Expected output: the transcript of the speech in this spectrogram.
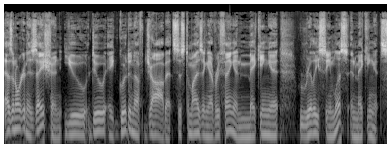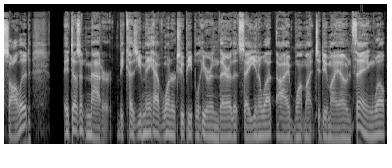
as an organization, you do a good enough job at systemizing everything and making it really seamless and making it solid, it doesn't matter because you may have one or two people here and there that say, you know what, I want my, to do my own thing. Well,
